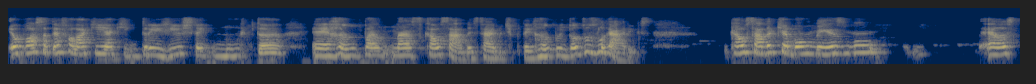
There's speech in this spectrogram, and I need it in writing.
Eu posso até falar que aqui em três dias tem muita é, rampa nas calçadas, sabe? Tipo, tem rampa em todos os lugares. Calçada que é bom mesmo elas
